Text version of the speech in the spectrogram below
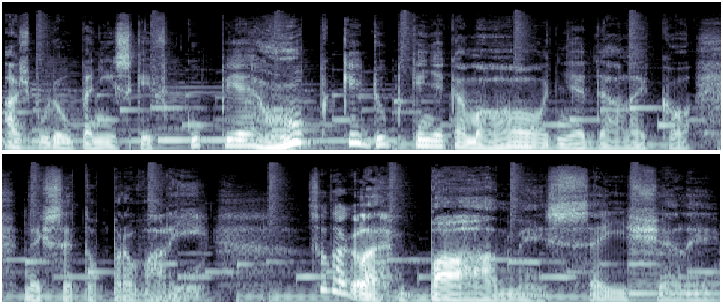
až budou penízky v kupě, hubky dubky někam hodně daleko, než se to provalí. Co takhle? Bahamy, Seychely,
